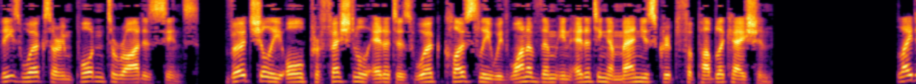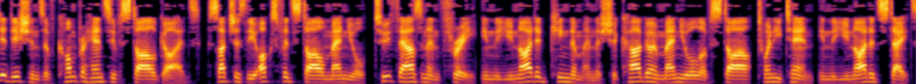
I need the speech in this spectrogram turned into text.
These works are important to writers since virtually all professional editors work closely with one of them in editing a manuscript for publication. Late editions of comprehensive style guides, such as the Oxford Style Manual 2003 in the United Kingdom and the Chicago Manual of Style 2010 in the United States,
